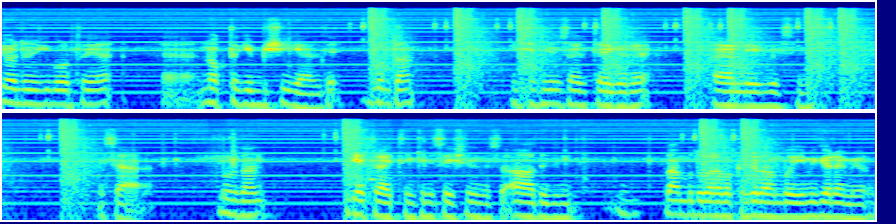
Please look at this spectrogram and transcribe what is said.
gördüğünüz gibi ortaya e, nokta gibi bir şey geldi. Buradan istediğiniz haritaya göre ayarlayabilirsiniz. Mesela buradan get right'inkini seçtiniz mesela A dedim ben bu duvara bakınca ben bu eğimi göremiyorum.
